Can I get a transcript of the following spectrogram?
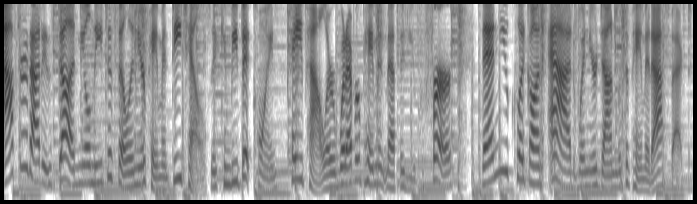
After that is done, you'll need to fill in your payment details. It can be Bitcoin, PayPal, or whatever payment method you prefer. Then you click on Add when you're done with the payment aspect.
